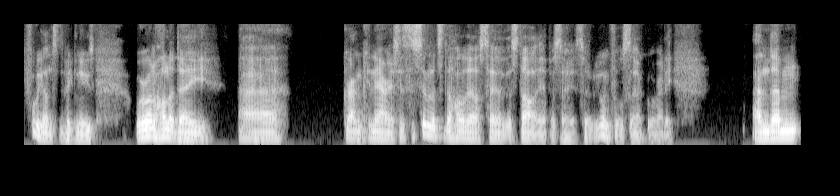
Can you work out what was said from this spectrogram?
before we go into the big news. we're on holiday uh Gran Canaria. So it's similar to the holiday I was telling at the start of the episode. So we've gone full circle already. And um,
